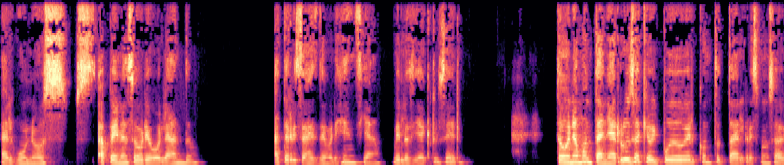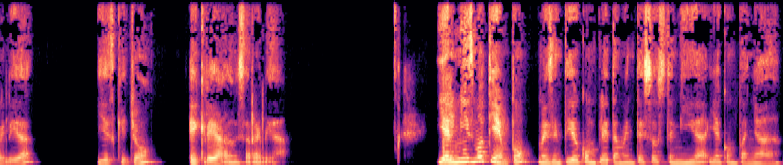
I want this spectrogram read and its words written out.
algunos apenas sobrevolando, aterrizajes de emergencia, velocidad crucero. Toda una montaña rusa que hoy puedo ver con total responsabilidad y es que yo he creado esa realidad. Y al mismo tiempo me he sentido completamente sostenida y acompañada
